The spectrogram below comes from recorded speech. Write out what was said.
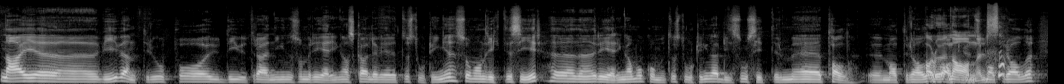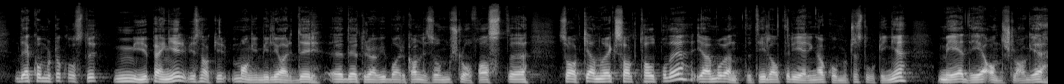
Nei, eh, vi venter jo på de utregningene som regjeringa skal levere til Stortinget, som man riktig sier. Eh, regjeringa må komme til Stortinget, det er de som sitter med tallmateriale. Har du en anelse? Det kommer til å koste mye penger. Vi snakker mange milliarder. Eh, det tror jeg vi bare kan liksom slå fast. Så har ikke jeg noe eksakt tall på det. Jeg må vente til at regjeringa kommer til Stortinget med det anslaget.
